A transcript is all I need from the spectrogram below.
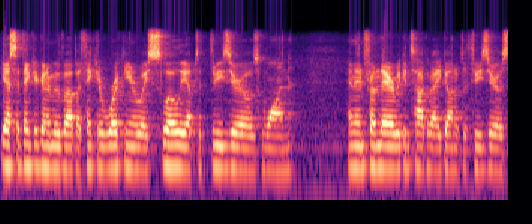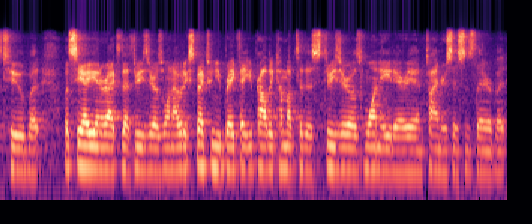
yes, I think you're going to move up. I think you're working your way slowly up to three zeros one and then from there, we can talk about going up to three zeros two. But let's see how you interact with that three zeros one. I would expect when you break that, you probably come up to this three zeros one eight area and find resistance there. But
